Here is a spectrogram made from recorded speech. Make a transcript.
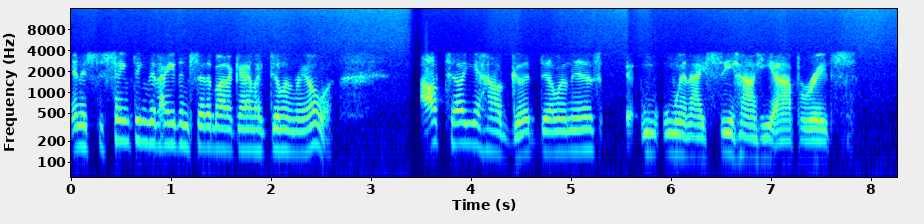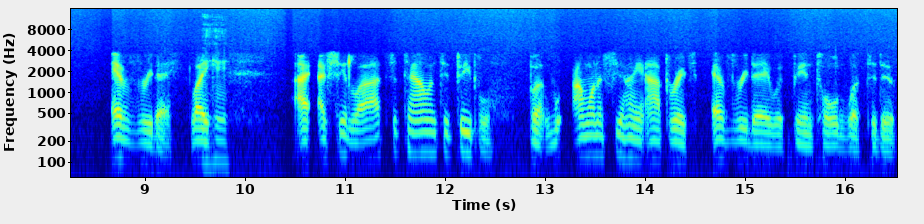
and it's the same thing that I even said about a guy like Dylan Raiola. I'll tell you how good Dylan is when I see how he operates every day. Like mm-hmm. I, I see lots of talented people, but I want to see how he operates every day with being told what to do.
